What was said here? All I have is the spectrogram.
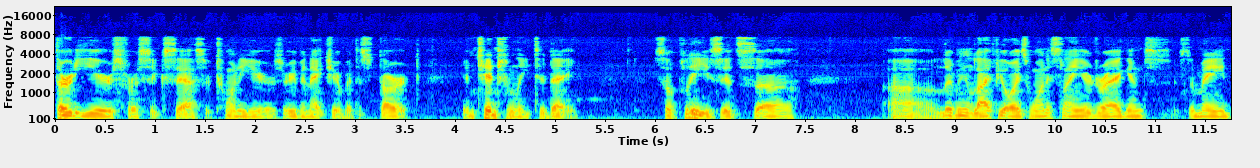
30 years for success or 20 years or even next year, but to start intentionally today. So please, it's uh, uh, living life you always wanted, slaying your dragons. It's the main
